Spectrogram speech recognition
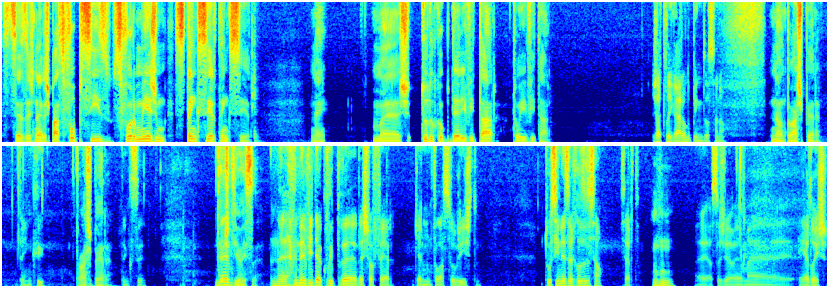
se disseres as neiras. Pá, se for preciso, se for mesmo, se tem que ser, tem que ser. Né? Mas tudo o que eu puder evitar, estou a evitar. Já te ligaram do Pingo Doce ou não? Não, estou à espera. Tem que, Estou à espera. tem que ser. Na, Deus te ouça. na, na videoclipe da, da Chofer, quero muito falar sobre isto, tu assinas a realização, certo? Uhum. É, ou seja, é, uma, é a dois.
